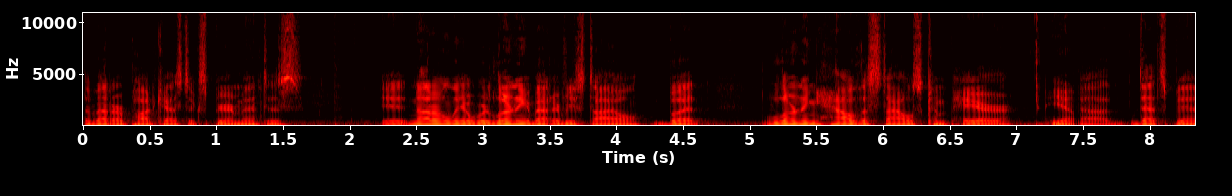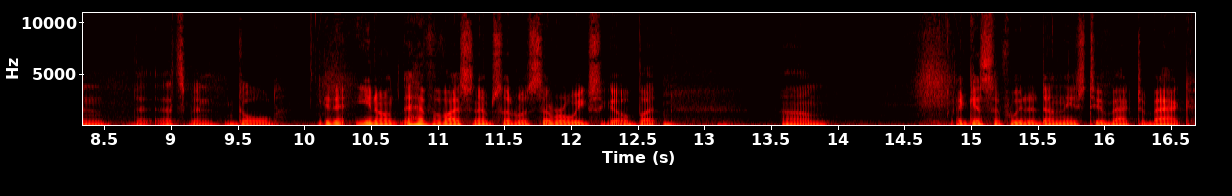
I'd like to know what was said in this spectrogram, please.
about our podcast experiment is, it, not only are we learning about every style, but learning how the styles compare. Yeah, Uh, that's been that, that's been gold. it, you know, the Hefeweizen episode was several weeks ago, but um, I guess if we'd have done these two back to back,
